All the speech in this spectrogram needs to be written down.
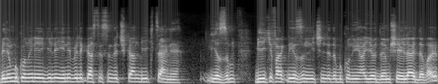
Benim bu konuyla ilgili Yeni Birlik Gazetesi'nde çıkan bir iki tane yazım, bir iki farklı yazının içinde de bu konuyu ayırdığım şeyler de var.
